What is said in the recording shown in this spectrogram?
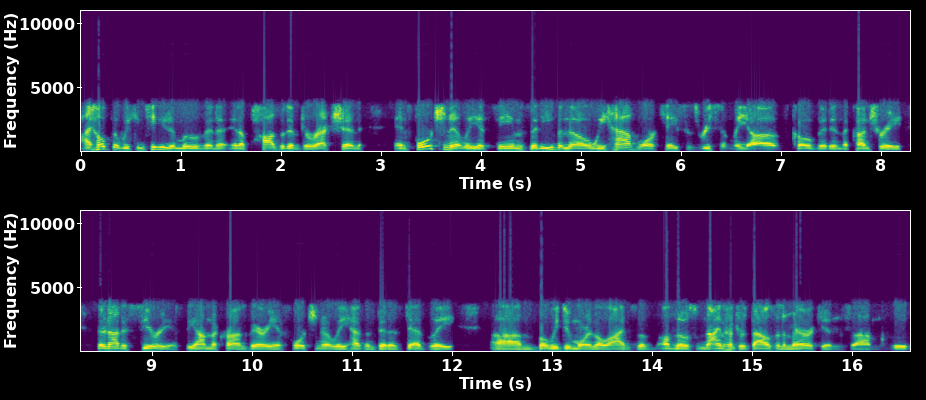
I hope that we continue to move in a, in a positive direction. And fortunately, it seems that even though we have more cases recently of COVID in the country, they're not as serious. The Omicron variant, fortunately, hasn't been as deadly. Um, but we do more in the lives of, of those 900,000 Americans um, who've,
